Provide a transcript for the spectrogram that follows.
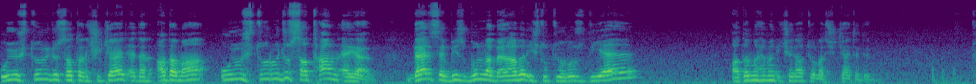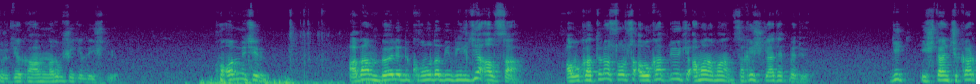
Uyuşturucu satan, şikayet eden adama uyuşturucu satan eğer derse biz bununla beraber iş tutuyoruz diye adamı hemen içeri atıyorlar şikayet edeni. Türkiye kanunları bu şekilde işliyor. Onun için adam böyle bir konuda bir bilgi alsa, avukatına sorsa avukat diyor ki aman aman sakın şikayet etme diyor. Git işten çıkart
